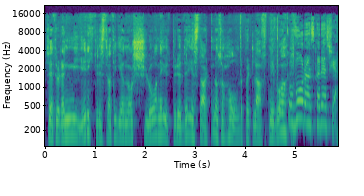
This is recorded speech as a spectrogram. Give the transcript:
Så jeg tror det er en mye riktigere strategi å nå slå ned utbruddet i starten, og så holde det på et lavt nivå. Og Hvordan skal det skje?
